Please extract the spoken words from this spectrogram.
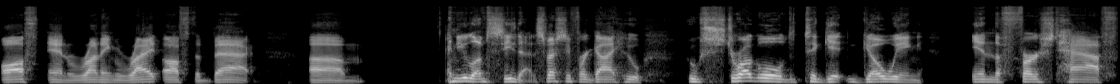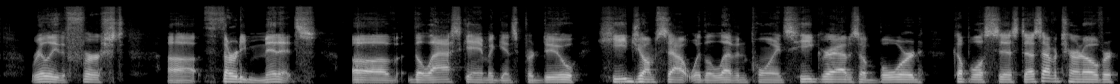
off and running right off the bat. Um, and you love to see that, especially for a guy who who struggled to get going in the first half, really the first uh, 30 minutes of the last game against Purdue. He jumps out with 11 points. He grabs a board, couple assists, does have a turnover.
